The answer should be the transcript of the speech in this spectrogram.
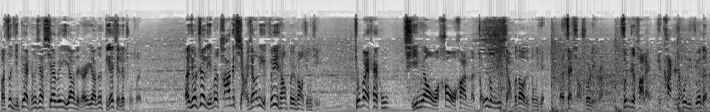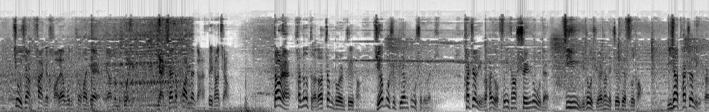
把自己变成像纤维一样的人一样，能叠起来储存。啊，就这里边他的想象力非常奔放雄奇，就外太空奇妙啊、浩瀚呐，种种你想不到的东西，呃，在小说里边纷至沓来，你看着之后就觉得就像看着好莱坞的科幻电影一样那么过瘾，眼前的画面感非常强。当然，他能得到这么多人追捧，绝不是编故事的问题。他这里边还有非常深入的基于宇宙学上的哲学思考。你像他这里边，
